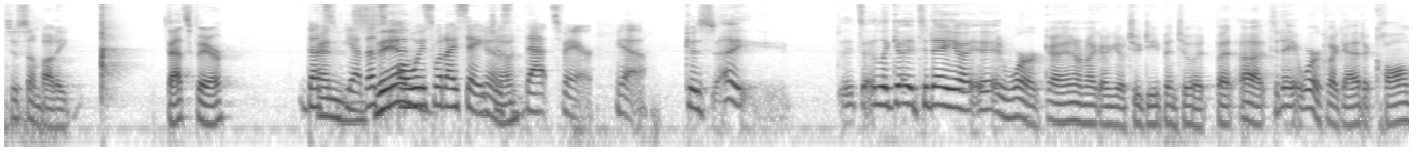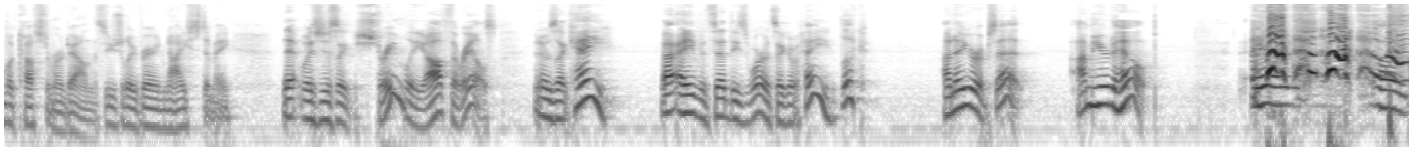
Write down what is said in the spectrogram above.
to somebody, "That's fair," That's, And yeah, that's then, always what I say. Just know. that's fair. Yeah. because I, it's uh, like uh, today uh, at work, uh, and I'm not going to go too deep into it, but uh, today at work, like I had to calm a customer down. That's usually very nice to me. That was just like extremely off the rails, and I was like, "Hey," I even said these words. I go, "Hey, look, I know you're upset. I'm here to help." And like,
